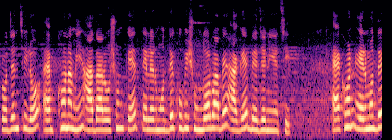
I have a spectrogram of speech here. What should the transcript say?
ফ্রোজেন ছিল। এখন আমি আদা রসুনকে তেলের মধ্যে খুবই সুন্দরভাবে আগে ভেজে নিয়েছি। এখন এর মধ্যে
